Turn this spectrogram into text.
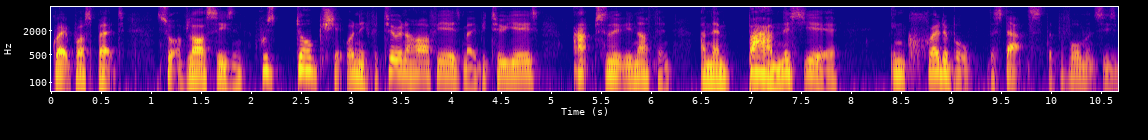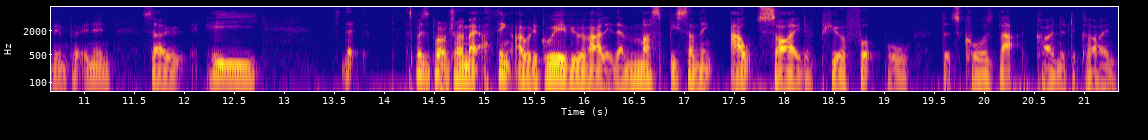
great prospect, sort of last season was dog shit, wasn't he? For two and a half years, maybe two years, absolutely nothing, and then bam, this year, incredible the stats, the performances he's been putting in. So he, I suppose the point I'm trying to make, I think I would agree with you with Alli. There must be something outside of pure football that's caused that kind of decline.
